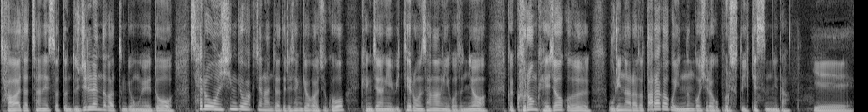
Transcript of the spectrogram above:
자화자찬했었던 뉴질랜드 같은 경우에도 새로운 신규 확진 환자들이 생겨가지고 굉장히 위태로운 상황이거든요. 그러니까 그런 궤적을 우리나라도 따라가고 있는 것이라고 볼 수도 있겠습니다. 예.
